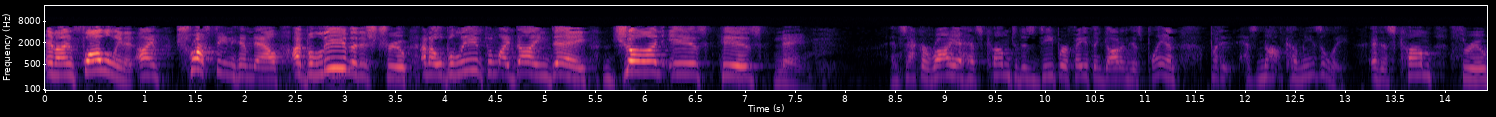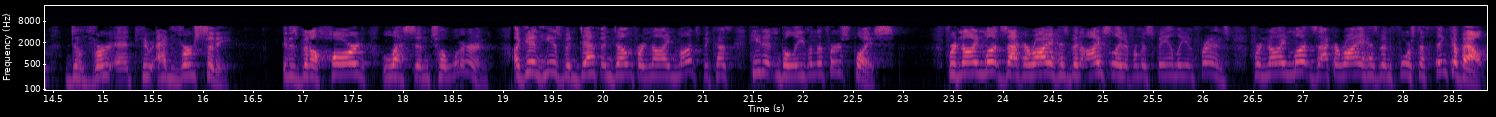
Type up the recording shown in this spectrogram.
and I'm following it. I'm trusting Him now. I believe it is true, and I will believe to my dying day. John is His name. And Zechariah has come to this deeper faith in God and His plan, but it has not come easily. It has come through, diver- uh, through adversity. It has been a hard lesson to learn. Again, he has been deaf and dumb for nine months because he didn't believe in the first place. For nine months, Zechariah has been isolated from his family and friends. For nine months, Zechariah has been forced to think about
